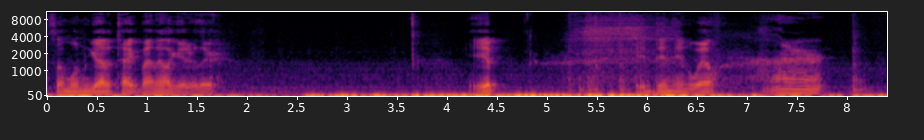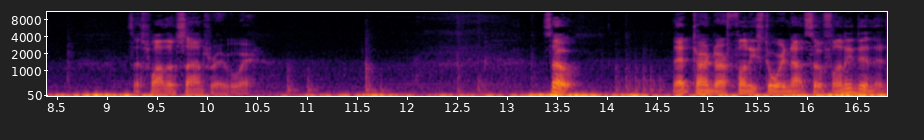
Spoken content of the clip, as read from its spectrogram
Someone got attacked by an alligator there. Yep. It didn't end well. Uh, That's why those signs were everywhere. So, that turned our funny story not so funny, didn't it?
